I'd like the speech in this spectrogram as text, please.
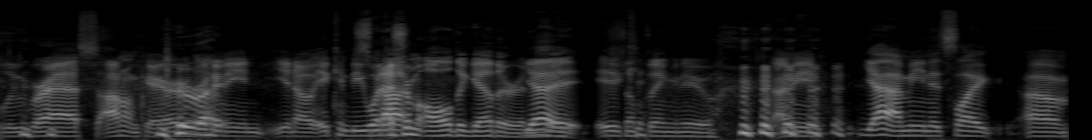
bluegrass. I don't care. I mean, you know, it can be what Smash I, them all together and Yeah, it- it can- something new. I mean, yeah, I mean, it's like, um,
